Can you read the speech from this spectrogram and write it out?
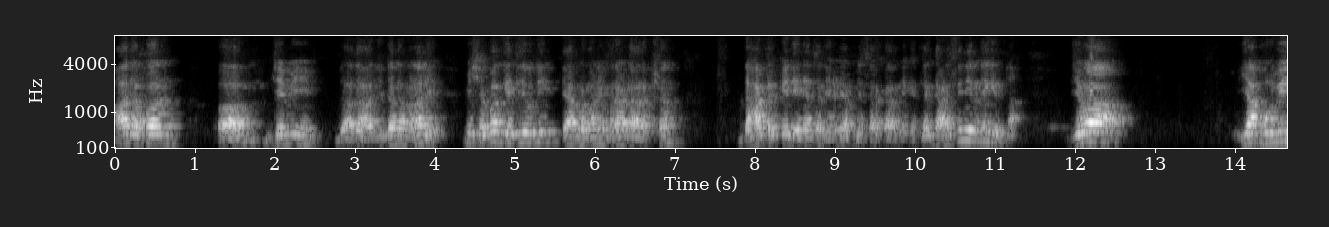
आज आपण जे मी दादा अजितदादा म्हणाले मी शपथ घेतली होती त्याप्रमाणे मराठा आरक्षण दहा टक्के देण्याचा निर्णय आपल्या सरकारने घेतला. एक धाडसी निर्णय घेतला. जेव्हा यापूर्वी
